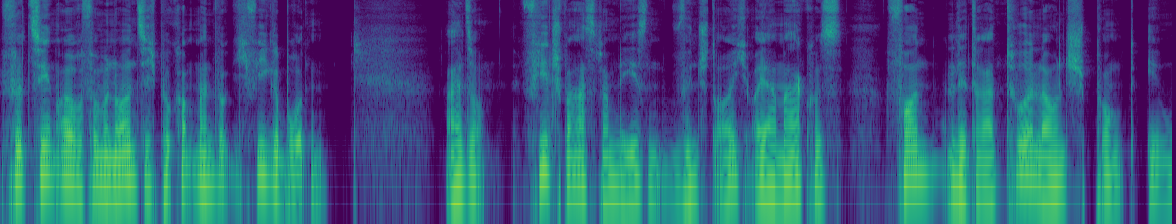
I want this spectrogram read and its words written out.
für 10,95 Euro bekommt man wirklich viel geboten. Also, viel Spaß beim Lesen wünscht euch euer Markus von literaturlaunch.eu.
